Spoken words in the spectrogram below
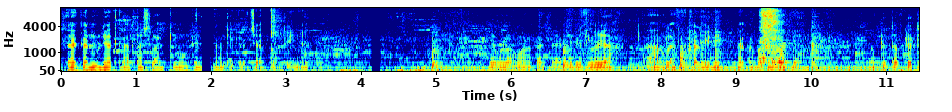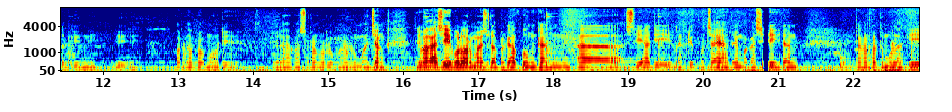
Saya akan melihat ke atas lagi mungkin nanti kerja baktinya. Ya Palermo akan saya akhiri dulu ya uh, live kali ini. Saya akan bertemu lagi ya. Update-update terkini di Kota Promo di wilayah Pasuruan Perlumpuran Lumajang. Terima kasih Polwarmo yang sudah bergabung dan uh, setia di live report saya. Terima kasih dan kita akan bertemu lagi.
